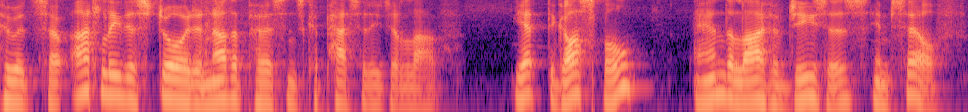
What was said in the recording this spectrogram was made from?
who had so utterly destroyed another person's capacity to love. Yet the gospel and the life of Jesus himself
